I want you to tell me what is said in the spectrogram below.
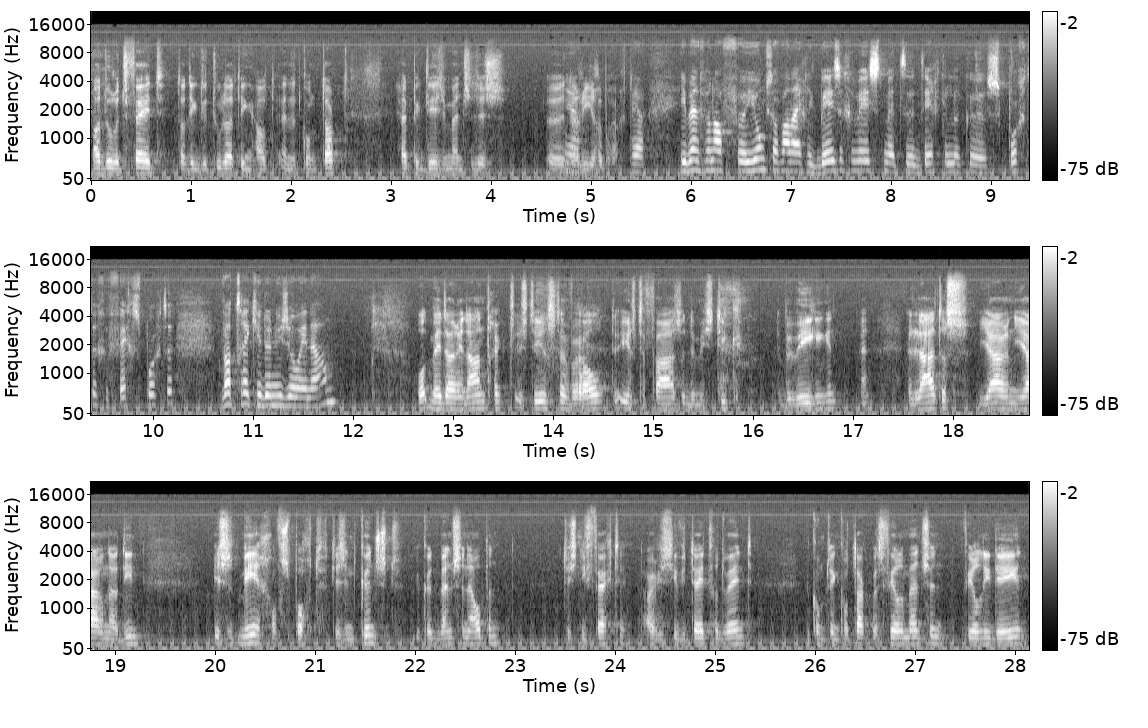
Maar door het feit dat ik de toelating had en het contact, heb ik deze mensen dus eh, Ja. naar hier gebracht. Ja. Je bent vanaf eh, jongs af aan eigenlijk bezig geweest met eh, dergelijke sporten, gevechtsporten. Wat trek je er nu zo in aan? Wat mij daarin aantrekt is het eerst en vooral de eerste fase, de mystiek, de bewegingen. Hè. En later, jaren, jaren nadien, is het meer of sport. Het is een kunst. Je kunt mensen helpen. Het is niet vechten. De agressiviteit verdwijnt. Je komt in contact met veel mensen, veel ideeën.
